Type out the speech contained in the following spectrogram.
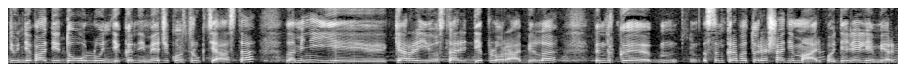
De undeva de două luni de când merge construcția asta, la mine e chiar e o stare deplorabilă, pentru că sunt crăpături așa de mari, podelele merg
